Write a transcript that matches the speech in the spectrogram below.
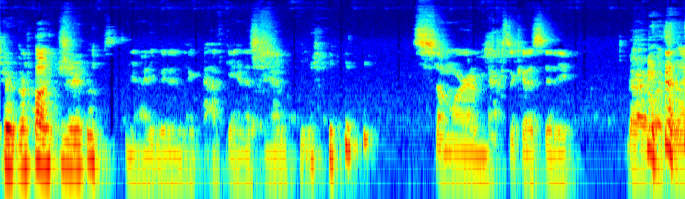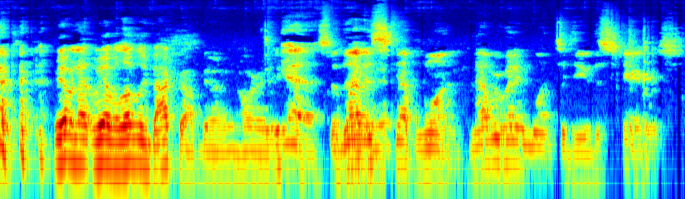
tripping on shrooms. Yeah, he been in like Afghanistan, somewhere in Mexico City. All right, what's next? we have a we have a lovely backdrop going already. Yeah, so that liking is it. step one. Now we're going to want to do the stairs.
